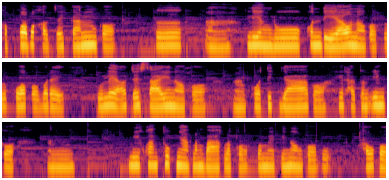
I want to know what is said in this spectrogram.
ครอบครัวบ่เข้าใจกันก็คืออ่าเลี้ยงลูกคนเดียวเนาะก็คือผัวก็บ่ได้ดูแลเอาใจใส่เนาะก็อ่าผัวติดยาก็เฮ็ดให้ตนเองก็มันมีความทุกข์ยากลำบากแล้วก็พ่อแม่พี่น้องก็บ่เขาก็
